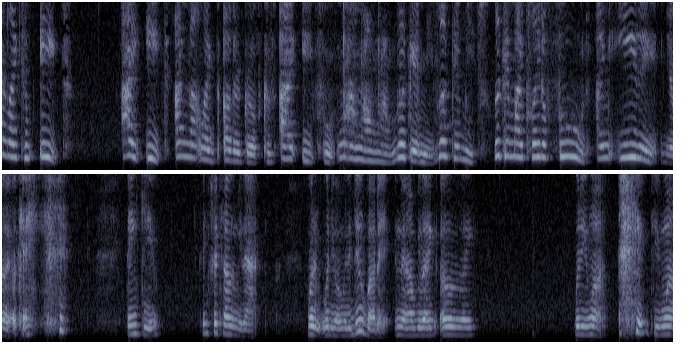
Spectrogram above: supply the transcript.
I like to eat. I eat. I'm not like other girls because I eat food. Look at me. Look at me. Look at my plate of food. I'm eating. You're like, okay. Thank you. Thanks for telling me that. What What do you want me to do about it? And then I'll be like, oh, like, what do you want? do you want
